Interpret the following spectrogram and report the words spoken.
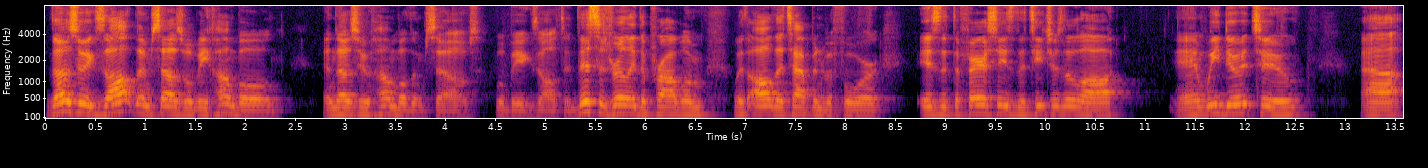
Those who exalt themselves will be humbled and those who humble themselves will be exalted. This is really the problem with all that's happened before is that the pharisees the teachers of the law and we do it too, uh,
